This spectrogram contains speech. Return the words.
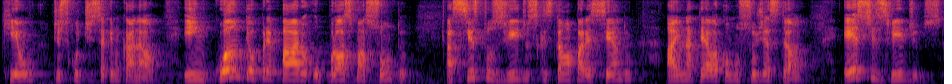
que eu discutisse aqui no canal. E enquanto eu preparo o próximo assunto, assista os vídeos que estão aparecendo aí na tela como sugestão. Estes vídeos,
